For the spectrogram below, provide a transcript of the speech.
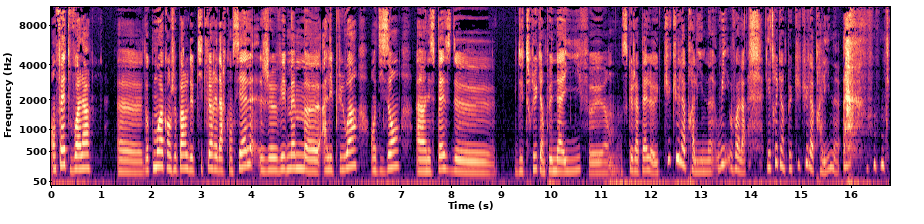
En fait, voilà euh, donc moi, quand je parle de petites fleurs et d'arc-en-ciel, je vais même euh, aller plus loin en disant un espèce de du truc un peu naïf, euh, ce que j'appelle cuculapraline. Oui, voilà, des trucs un peu cuculapraline.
